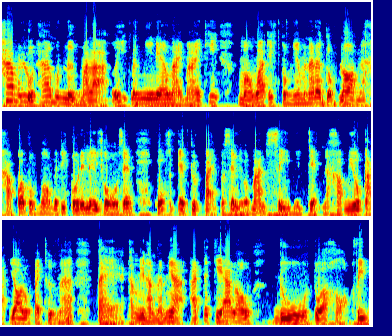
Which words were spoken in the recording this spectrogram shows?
ถ้ามันหลุด 5 1 0 0 0มาล่ะเอ้ยมันมีแนวไหนไหมที่มองว่าเอ๊ะตรงนี้มันน่าจะจบรอบนะครับก็ผมมองไปที่ golden ratio เส้น 61.8%หรือประมาณ 47,000นะครับมีโอกาสย่อลงไปถึงนะ แต่ทั้งนี้ทั้งนั้นเนี่ยอันเกี้เราดูตัวของฟีโบ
